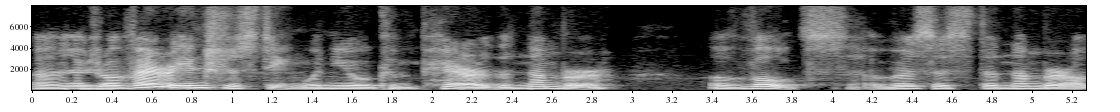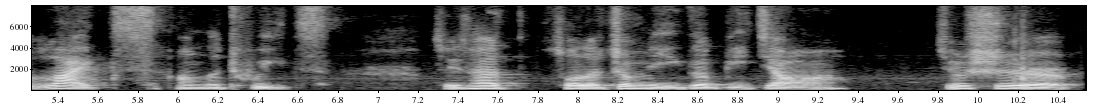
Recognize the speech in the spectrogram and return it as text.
嗯，他说 very interesting when you compare the number of votes versus the number of likes on the tweets，所以他做了这么一个比较啊，就是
